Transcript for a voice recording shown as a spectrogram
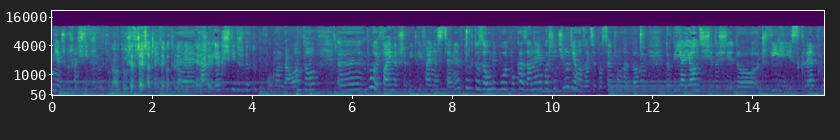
nie, przepraszam, Świt Żywych Trupów. no, to już jest trzecia część tego trylogii E, pierwszej. tak, jak Świt Żywych Trupów oglądałam, to były fajne przebitki, fajne sceny, w których to zombie były pokazane jak właśnie ci ludzie chodzący po centrum handlowym, dobijający się do, do drzwi sklepu,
